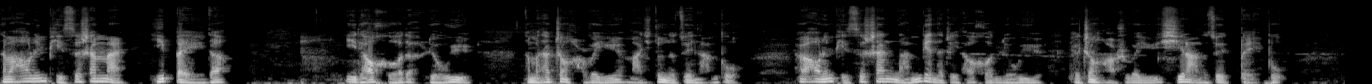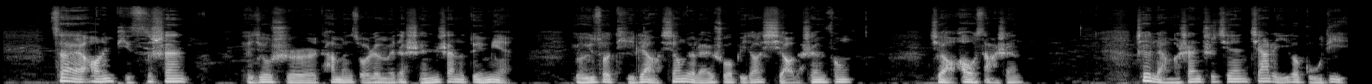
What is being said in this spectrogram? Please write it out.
那么奥林匹斯山脉以北的一条河的流域，那么它正好位于马其顿的最南部；而奥林匹斯山南边的这条河流域，也正好是位于希腊的最北部。在奥林匹斯山。也就是他们所认为的神山的对面，有一座体量相对来说比较小的山峰，叫奥萨山。这两个山之间夹着一个谷地，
